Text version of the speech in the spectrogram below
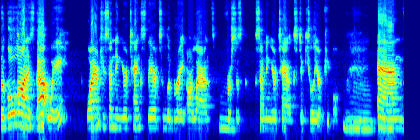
the Golan is that way. Why aren't you sending your tanks there to liberate our land mm. versus sending your tanks to kill your people? Mm. And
